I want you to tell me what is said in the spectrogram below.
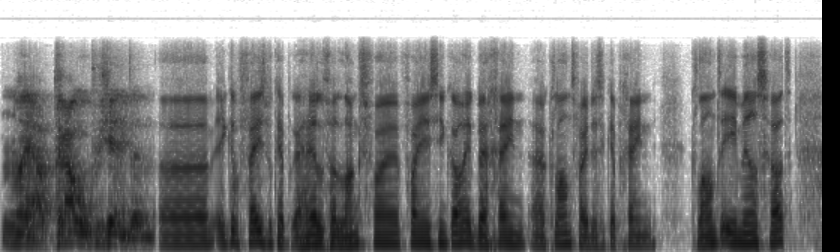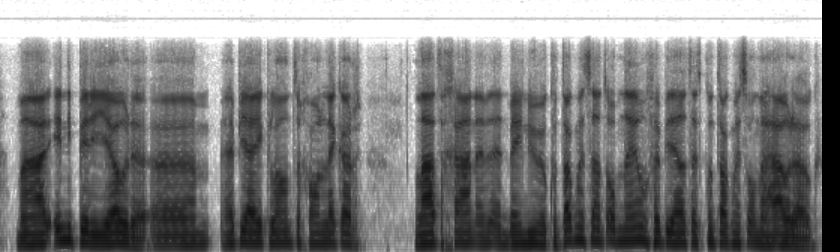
nou ja, trouwe patiënten. Uh, ik op Facebook heb ik heel veel langs van, je zien komen. Ik ben geen uh, klant van je, dus ik heb geen klanten-e-mails gehad. Maar in die periode, heb jij je klanten gewoon lekker laten gaan en, en ben je nu weer contact met ze aan het opnemen? Of heb je de hele tijd contact met ze onderhouden ook?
